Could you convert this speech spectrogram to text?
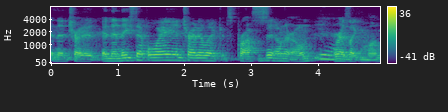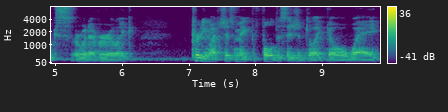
and then try to and then they step away and try to like process it on their own Yeah. whereas like monks or whatever like pretty much just make the full decision to like go away.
